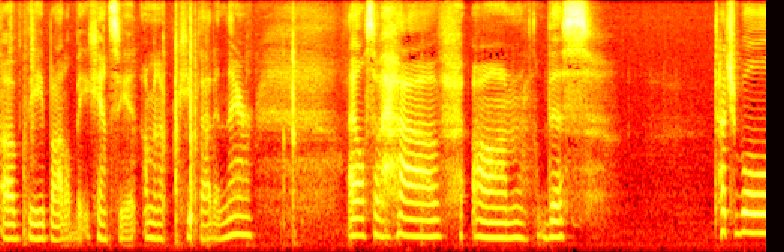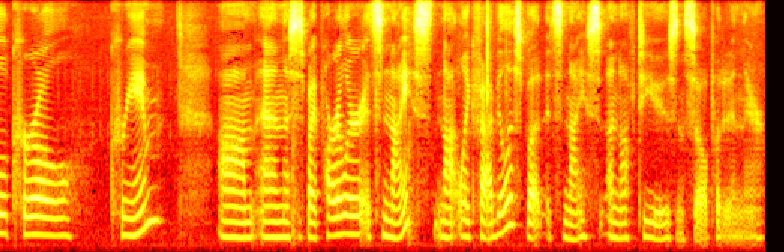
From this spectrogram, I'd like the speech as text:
of the bottle, but you can't see it. I'm going to keep that in there. I also have um, this touchable curl cream um, and this is by Parlor. It's nice, not like fabulous, but it's nice enough to use, and so I'll put it in there.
